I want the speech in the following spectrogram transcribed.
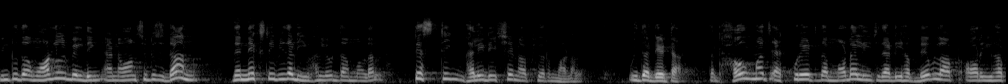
into the model building and once it is done then next step is that evaluate the model, testing validation of your model with the data that how much accurate the model is that you have developed or you have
